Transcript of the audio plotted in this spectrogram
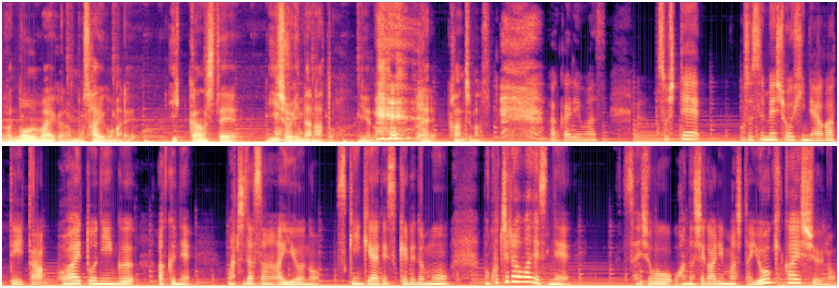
い、飲む前からもう最後まで一貫していい商品だなというのを、はい、感じます。わかります。そしておすすめ商品で上がっていたホワイトニングアクネ町田さん愛用のスキンケアですけれどもこちらはですね最初お話がありました容器回収の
